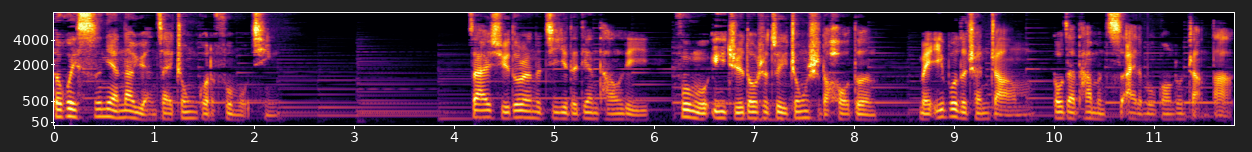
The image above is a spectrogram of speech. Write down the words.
都会思念那远在中国的父母亲。在许多人的记忆的殿堂里，父母一直都是最忠实的后盾，每一步的成长都在他们慈爱的目光中长大，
